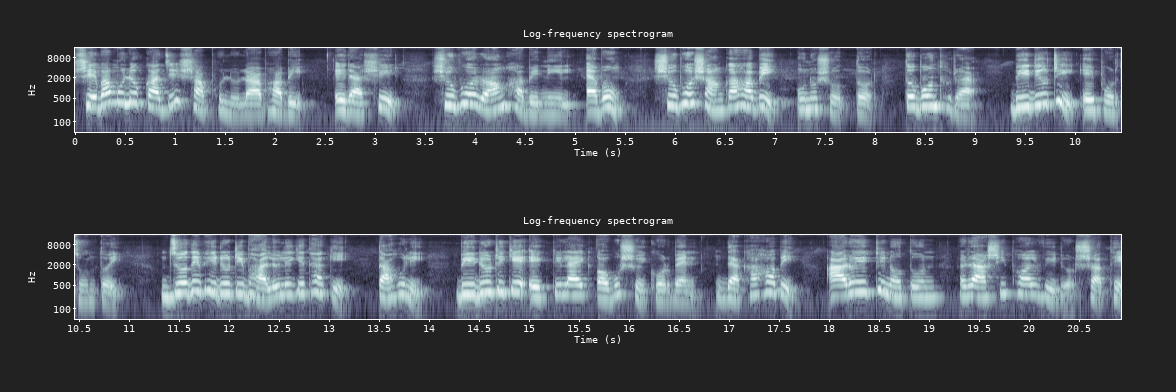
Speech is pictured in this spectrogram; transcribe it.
সেবামূলক কাজে সাফল্য লাভ হবে। এ রাশির শুভ রং হবে নীল এবং শুভ সংখ্যা হবে উনসত্তর তো বন্ধুরা, ভিডিওটি এই পর্যন্তই। যদি ভিডিওটি ভালো লেগে থাকে, তাহলে ভিডিওটিকে একটি লাইক অবশ্যই করবেন। দেখা হবে আরও একটি নতুন রাশিফল ভিডিওর সাথে।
